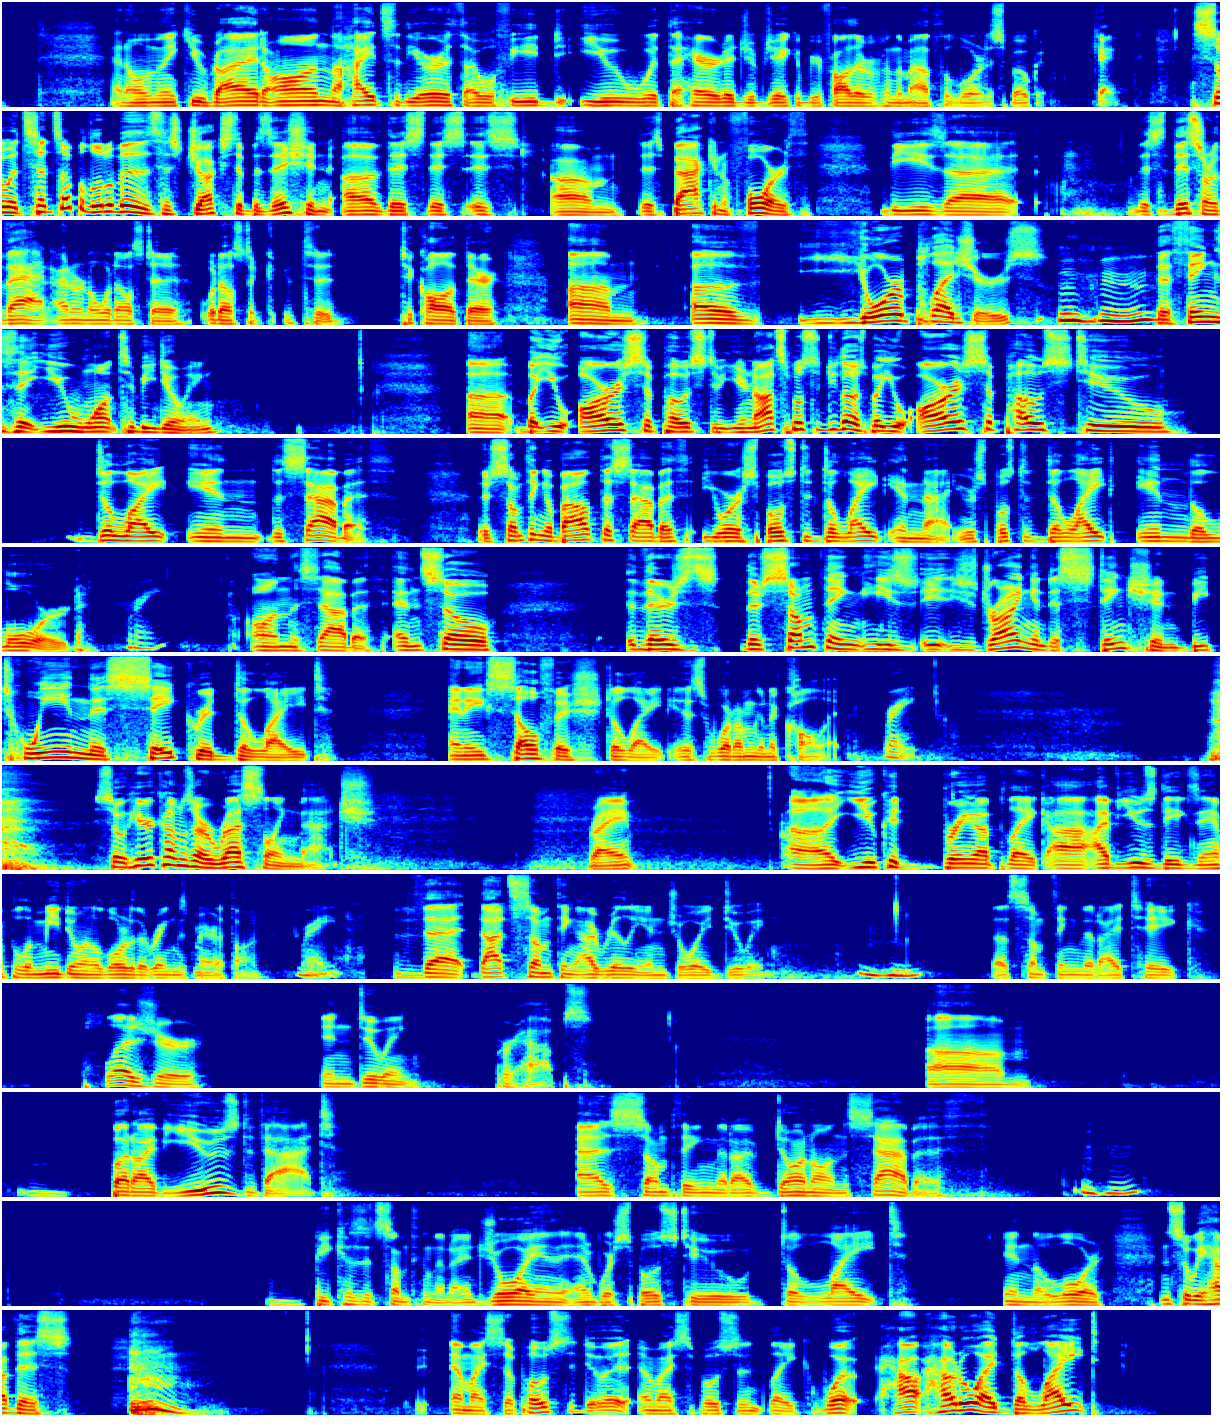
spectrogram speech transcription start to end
And I will make you ride on the heights of the earth. I will feed you with the heritage of Jacob your father, from the mouth of the Lord has spoken. Okay. So it sets up a little bit of this juxtaposition of this this is um this back and forth, these uh this this or that. I don't know what else to what else to to to call it there. Um of your pleasures, Mm-hmm. the things that you want to be doing. Uh, but you are supposed to. You're not supposed to do those, but you are supposed to delight in the Sabbath. There's something about the Sabbath. You are supposed to delight in that. You're supposed to delight in the Lord Right. on the Sabbath. And so there's there's something he's he's drawing a distinction between this sacred delight and a selfish delight is what I'm going to call it. Right. So here comes our wrestling match. Right? Uh, you could bring up like uh, I've used the example of me doing a Lord of the Rings marathon. Right. That that's something I really enjoy doing. Mm-hmm. That's something that I take pleasure in doing, perhaps. Um, but I've used that as something that I've done on Sabbath Mm-hmm. Because it's something that I enjoy and, and we're supposed to delight in the Lord. And so we have this am I supposed to do it? Am I supposed to like what how how do I delight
